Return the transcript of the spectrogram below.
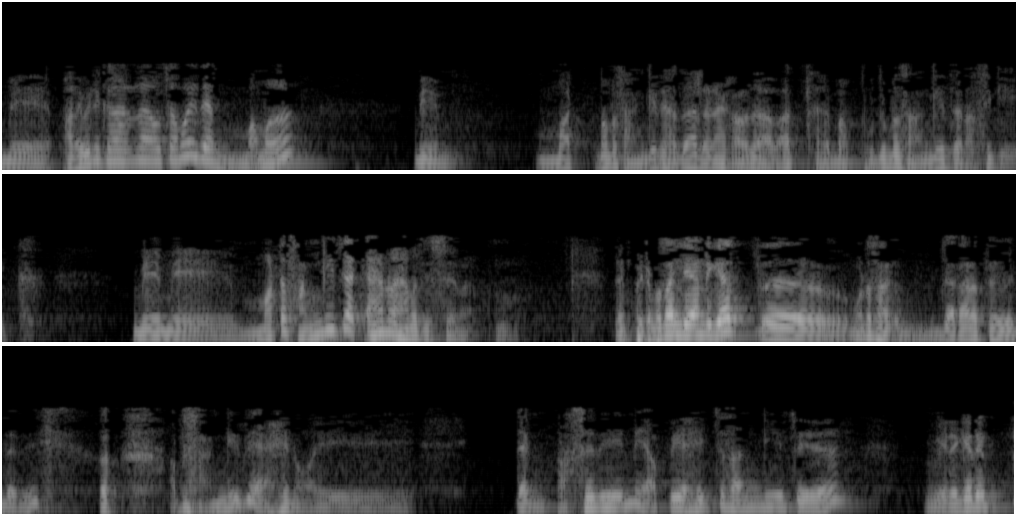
මේ පළවෙනි කාරණාව තමයි දැන් මම මේ මත් මම සංගීතය හදාලා නැහැ කවදාවත්. හැබැයි පුදුම සංගීත රසිකයෙක්. මේ මේ මට සංගීතයක් ඇහෙනවා හැමතිස්සෙම. දැන් පිටපතල් ලියන්න ගියත් මට ජකාරත් වෙදදී අපි සංගීතය ඇහෙනවා. ඒ දැන් පස්සේ තියෙන්නේ අපේ ඇහිච්ච සංගීතය වෙන කෙනෙක්ට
